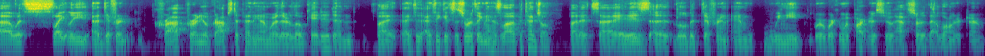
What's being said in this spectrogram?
uh, with slightly uh, different crop perennial crops depending on where they're located. And but I, th- I think it's the sort of thing that has a lot of potential but it's uh, it is a little bit different. And we need we're working with partners who have sort of that longer term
